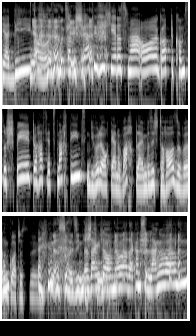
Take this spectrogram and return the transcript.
Ja, die Ja, auch. okay. Da beschwert die sich jedes Mal, oh Gott, du kommst so spät, du hast jetzt Nachtdienst. Und die würde auch gerne wach bleiben, bis ich zu Hause bin. Um Gottes Willen. Das soll sie nicht Dann sage ich auch, Mama, da kannst du lange warten.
